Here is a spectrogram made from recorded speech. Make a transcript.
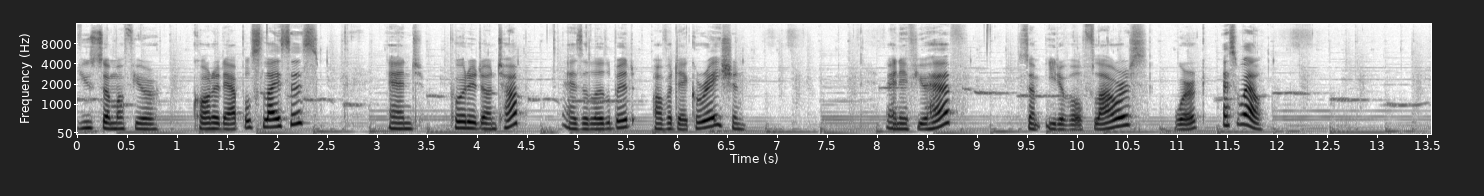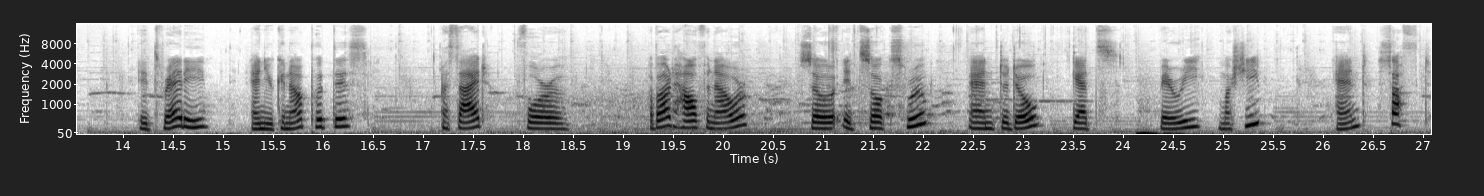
use some of your cotted apple slices and put it on top as a little bit of a decoration. And if you have, some edible flowers work as well. It's ready and you can now put this aside for about half an hour so it soaks through and the dough gets very mushy and soft.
